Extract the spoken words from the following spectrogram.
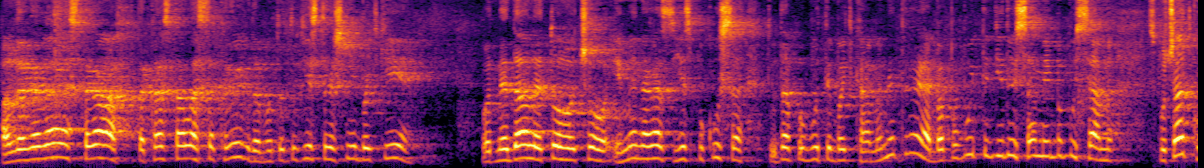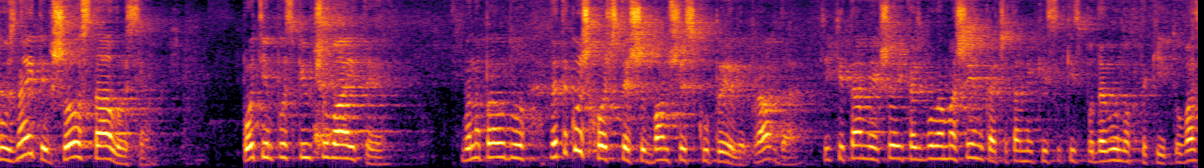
Але реве страх, така сталася кривда, бо то тоді страшні батьки. От не дали того чого. І ми нараз є спокуса туди побути батьками. Не треба, побудьте дідусями і бабусями. Спочатку узнайте, що сталося. Потім поспівчувайте. Бо направду ви також хочете, щоб вам щось купили, правда? Тільки там, якщо якась була машинка чи там якийсь, якийсь подарунок такий, то у вас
